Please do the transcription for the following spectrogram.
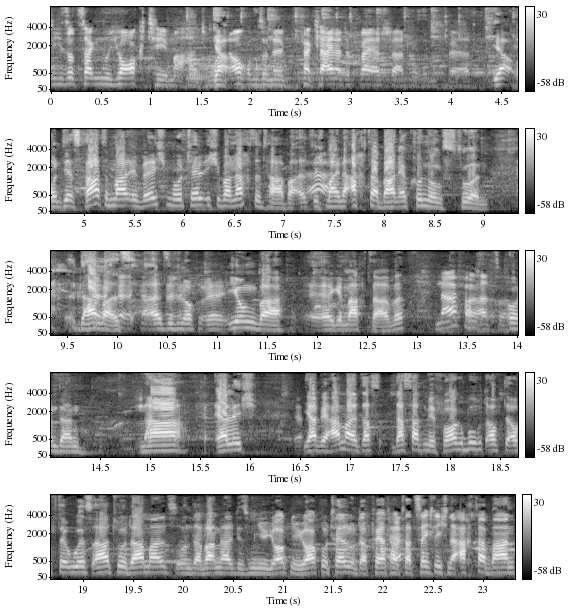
die sozusagen New York-Thema hat. Wo Ja. man auch um so eine verkleinerte Freiheitsstatue rumfährt. Ja, und jetzt rate mal, in welchem Hotel ich übernachtet habe, als ich meine Achterbahn-Erkundungstouren damals, als ich noch äh, jung war, äh, gemacht habe. Nahverrat so. Und dann, na, ehrlich, ja, wir haben halt das, das hatten wir vorgebucht auf der, auf der USA-Tour damals und da waren wir halt in diesem New York, New York Hotel und da fährt halt tatsächlich eine Achterbahn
